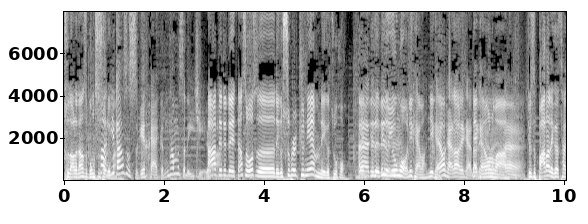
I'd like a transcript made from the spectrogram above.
出道了。当时公司说的你当时是跟韩庚他们是那一届的啊？对对对，当时我是那个 Super Junior 那个组合。哎，对对，里头有我，你看嘛，你看。我看到，你看到，你看到了嘛？就是扒到那个场，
